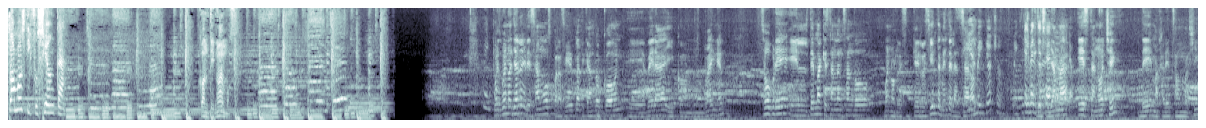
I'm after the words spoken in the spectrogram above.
Somos Difusión K. Continuamos. Pues bueno, ya regresamos para seguir platicando con eh, Vera y con Rainer sobre el tema que están lanzando, bueno, que recientemente Sí, lanzaron. el 28. El que 28 se llama. Esta Noche. de Majaret Sound Machine.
